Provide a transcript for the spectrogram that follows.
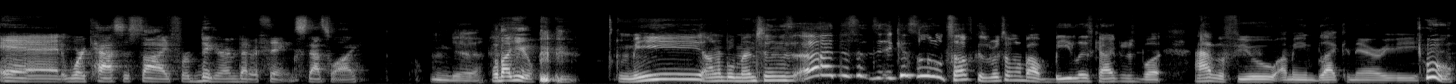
and were cast aside for bigger and better things. That's why. Yeah. What about you? Me honorable mentions. Uh, this is, it gets a little tough because we're talking about B list characters, but I have a few. I mean, Black Canary. Who?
